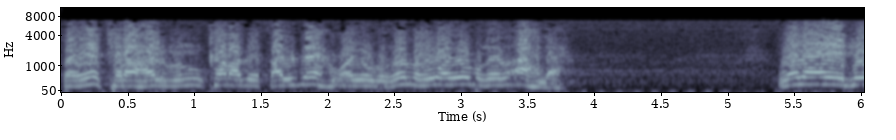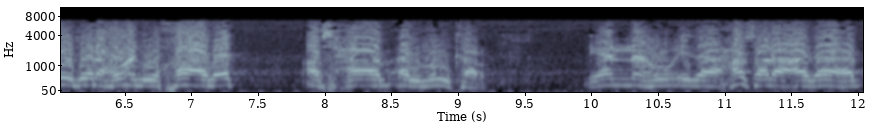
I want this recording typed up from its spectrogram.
فيكره المنكر بقلبه ويبغضه ويبغض أهله. ولا يجوز له أن يخالط أصحاب المنكر لأنه إذا حصل عذاب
